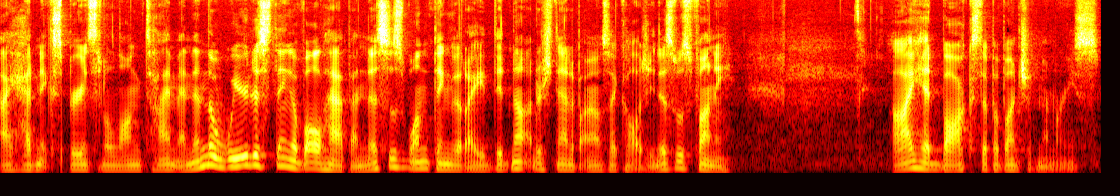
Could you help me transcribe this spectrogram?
I hadn't experienced in a long time. And then the weirdest thing of all happened. This is one thing that I did not understand about my own psychology. This was funny. I had boxed up a bunch of memories,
